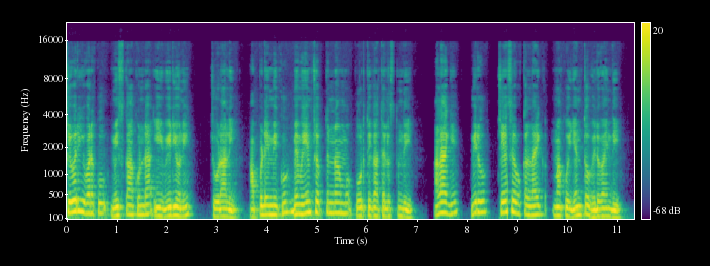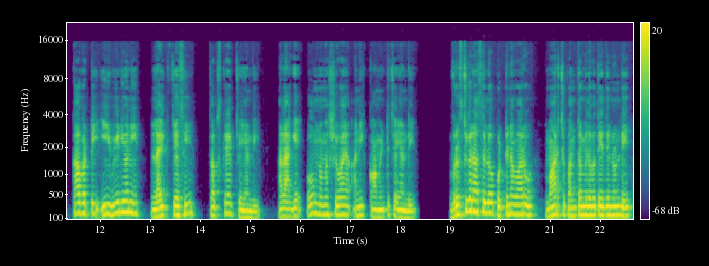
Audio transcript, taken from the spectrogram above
చివరి వరకు మిస్ కాకుండా ఈ వీడియోని చూడాలి. అప్పుడే మీకు మేము ఏం చెప్తున్నామో పూర్తిగా తెలుస్తుంది. అలాగే మీరు చేసే ఒక లైక్ మాకు ఎంతో విలువైంది. కాబట్టి ఈ వీడియోని లైక్ చేసి సబ్స్క్రైబ్ చేయండి. అలాగే ఓం నమ శివాయ అని కామెంట్ చేయండి. వృశ్చిక రాశిలో పుట్టినవారు మార్చి పంతొమ్మిదవ తేదీ నుండి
